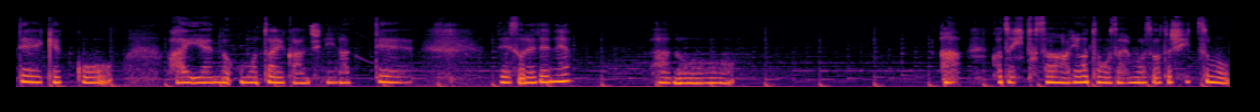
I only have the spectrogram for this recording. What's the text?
て結構肺炎の重たい感じになって、で、それでね、あのあ、和人さん、ありがとうございます。私いつも、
